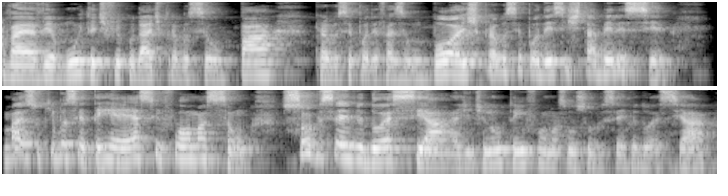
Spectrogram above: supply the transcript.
vai haver muita dificuldade para você upar, para você poder fazer um pós, para você poder se estabelecer. Mas o que você tem é essa informação. Sobre servidor SA, a gente não tem informação sobre servidor SA.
